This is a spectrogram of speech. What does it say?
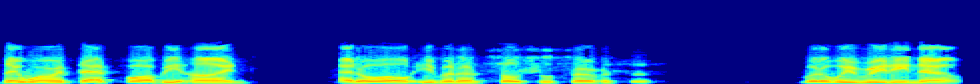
they weren't that far behind at all, even on social services. What are we reading now?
